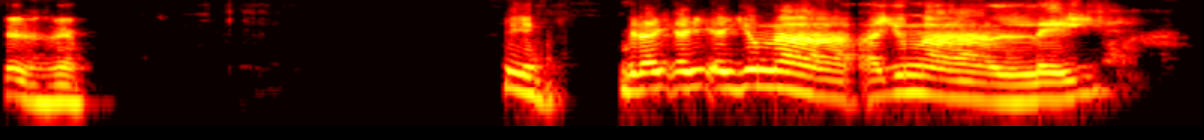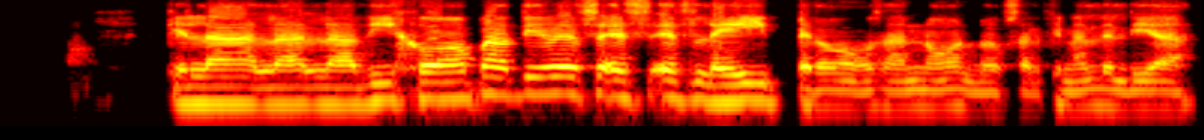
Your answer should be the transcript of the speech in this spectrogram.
Sí, sí. Sí, mira, hay, una, hay una ley que la, la, dijo, para ti es, es, ley, pero, o sea, no, o sea, al final del día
